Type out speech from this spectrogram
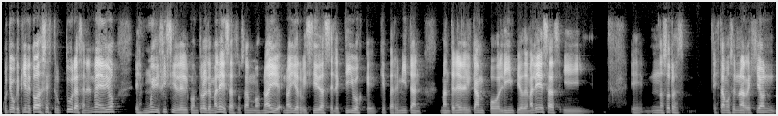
cultivo que tiene todas estructuras en el medio, es muy difícil el control de malezas. Usamos, no, hay, no hay herbicidas selectivos que, permitan mantener el campo limpio de malezas y eh, nosotros estamos en una región,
